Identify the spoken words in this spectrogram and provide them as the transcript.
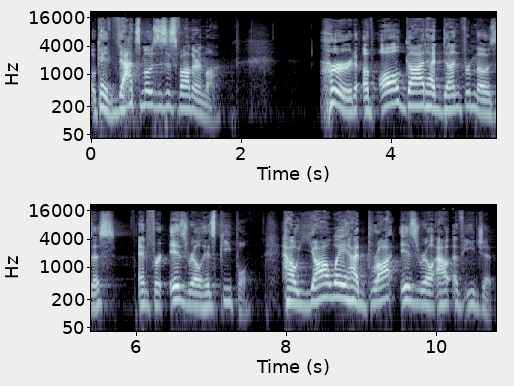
Okay, that's Moses' father in law. Heard of all God had done for Moses and for Israel, his people, how Yahweh had brought Israel out of Egypt.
